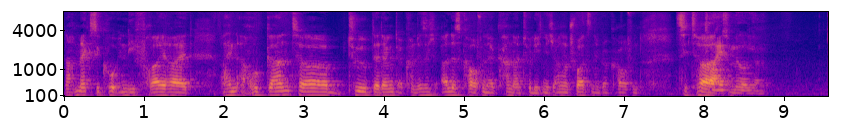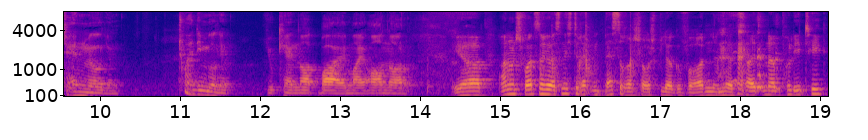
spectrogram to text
nach Mexiko in die Freiheit, ein arroganter Typ, der denkt, er könnte sich alles kaufen, er kann natürlich nicht Arnold Schwarzenegger kaufen. Zitat. 5 Million, 10 Million, 20 Million. You cannot buy my honor. Ja, Arnold Schwarzenegger ist nicht direkt ein besserer Schauspieler geworden in der Zeit in der Politik.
